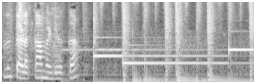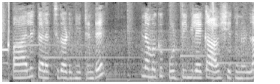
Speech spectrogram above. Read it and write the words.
ഒന്ന് തിളക്കാൻ വേണ്ടി വെക്കാം. പാൽ തിളച്ചു തുടങ്ങിയിട്ടുണ്ട്. നമുക്ക് പുഡിങ്ങിലേക്ക് ആവശ്യത്തിനുള്ള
